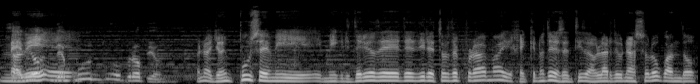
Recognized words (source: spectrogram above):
me salió vi- de mundo propio. Bueno, yo impuse mi, mi criterio de, de director del programa y dije que no tiene sentido hablar de una solo cuando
